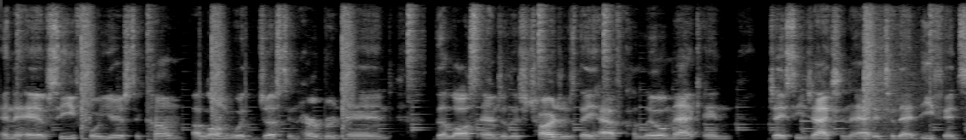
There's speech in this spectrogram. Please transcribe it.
in the AFC for years to come, along with Justin Herbert and the Los Angeles Chargers. They have Khalil Mack and J.C. Jackson added to that defense,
